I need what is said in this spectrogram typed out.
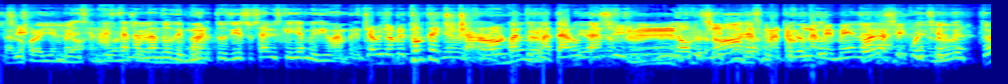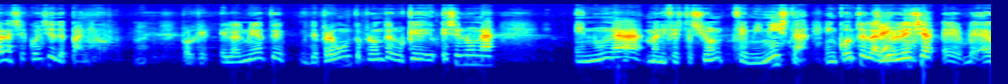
O sea, a lo mejor ahí en León. Dicen, en ah, León, están no hablando de muertos y eso, ¿sabes que Ya me dio hambre. Ya me dio hambre. Torta de chicharrón. ¿Cuántos mataron Mira, tantos? sí. Mm, No, pero, no, ya se pero una to- memela. Todas las secuencias, ¿no? de, todas las secuencias de pánico. ¿no? Porque el almirante le pregunto, pregunta, porque es en una en una manifestación feminista en contra de la ¿Sí? violencia, eh, eh,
